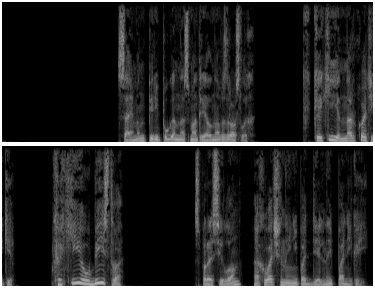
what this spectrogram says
Саймон перепуганно смотрел на взрослых. «Какие наркотики? Какие убийства?» Спросил он, охваченный неподдельной паникой.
